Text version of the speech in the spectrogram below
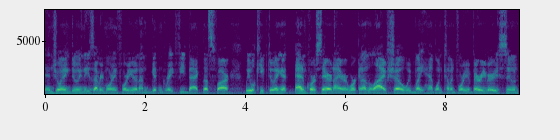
enjoying doing these every morning for you, and I'm getting great feedback thus far. We will keep doing it. Adam Corsair and I are working on the live show. We might have one coming for you very, very soon.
